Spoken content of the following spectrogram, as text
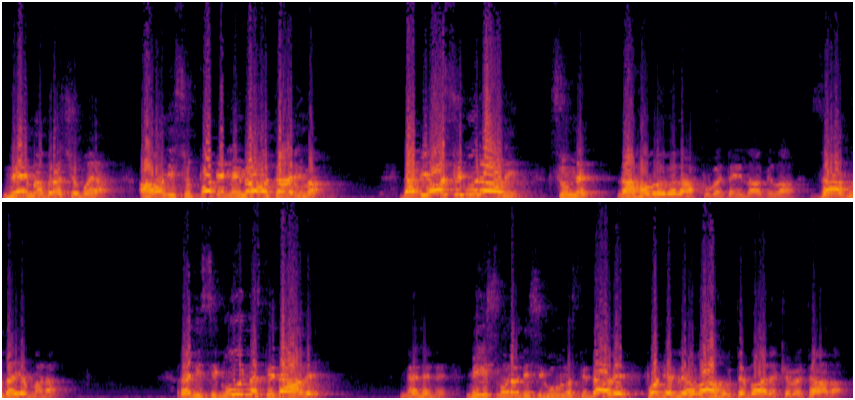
Nema, braćo moja. A oni su pobjegli novotarima da bi osigurali sunnet. La havla ve la illa billah. Zabluda je mana. Radi sigurnosti dave. Ne, ne, ne. Mi smo radi sigurnosti dave pobjegli Allahu te bareke vetala.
